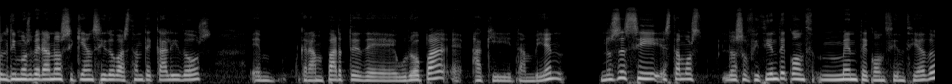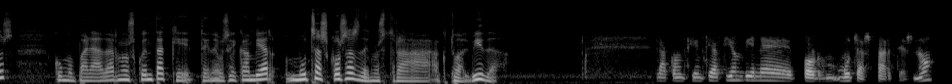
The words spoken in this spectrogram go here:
últimos veranos sí que han sido bastante cálidos en gran parte de Europa, eh, aquí también. No sé si estamos lo suficientemente concienciados como para darnos cuenta que tenemos que cambiar muchas cosas de nuestra actual vida. La concienciación viene por muchas partes, ¿no?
